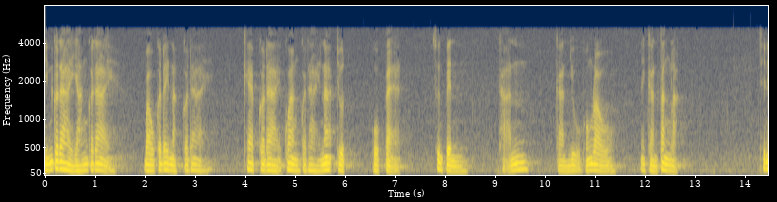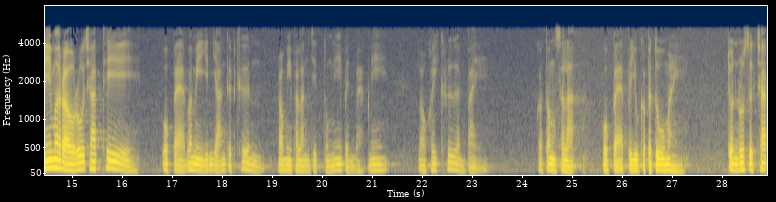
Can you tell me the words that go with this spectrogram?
ยินก็ได้ยังก็ได้ เบาก็ได้หนักก็ได้ แคบก็ได้กว้างก็ได้ณจุดโอแปดซึ่งเป็นฐานการอยู่ของเราในการตั้งหลัก ทีนี้เมื่อเรารู้ชัดที่โอแปดว่ามียินหยางเกิดขึ้น เรามีพลังจิตตรงนี้เป็นแบบนี้ เราค่อยเคลื่อนไป ก็ต้องสละโอแปดไปอยู่กับประตูใหม่ จนรู้สึกชัด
